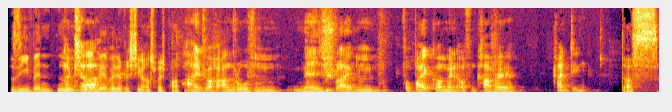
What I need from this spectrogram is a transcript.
Sie wenden Na klar. oder wer wäre der richtige Ansprechpartner? Einfach anrufen, Mail schreiben, vorbeikommen auf den Kaffee, kein Ding. Das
